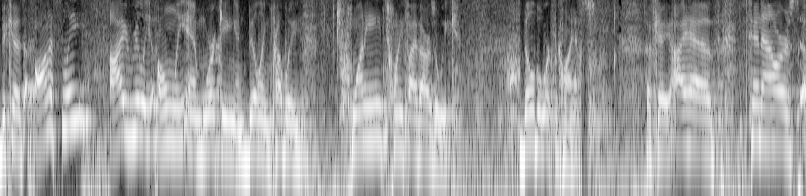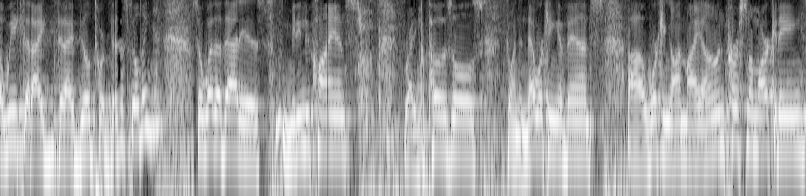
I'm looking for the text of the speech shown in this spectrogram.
Because honestly, I really only am working and billing probably 20, 25 hours a week. Billable work for clients. Okay, I have 10 hours a week that I, that I build toward business building. So whether that is meeting new clients, writing proposals, going to networking events, uh, working on my own personal marketing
